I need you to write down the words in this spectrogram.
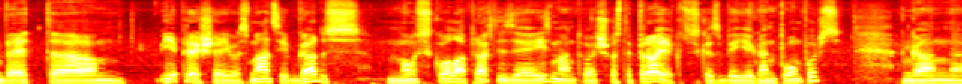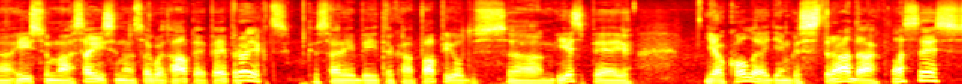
Bet um, iepriekšējos mācību gadus mūsu skolā praktizēja izmantot šos projektus, kas bija gan pumpurs, gan uh, īsumā saīsinot, sakot, APP projekts, kas arī bija papildus um, iespēja jau kolēģiem, kas strādā klasēs,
